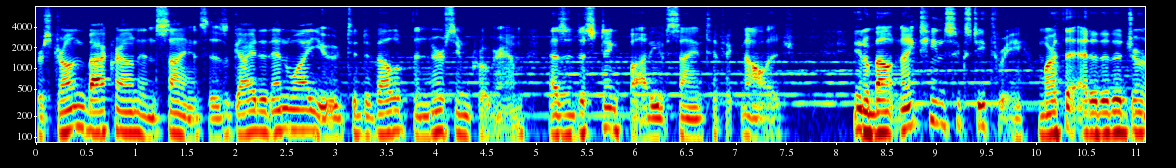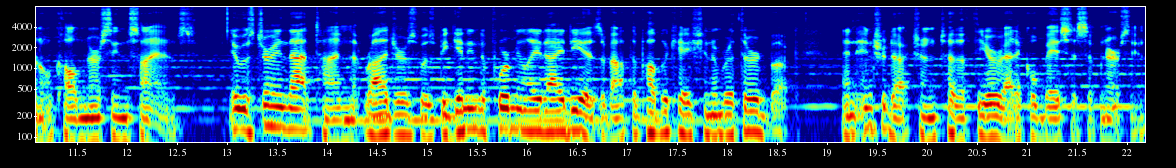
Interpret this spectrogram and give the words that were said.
Her strong background in sciences guided NYU to develop the nursing program as a distinct body of scientific knowledge. In about 1963, Martha edited a journal called Nursing Science. It was during that time that Rogers was beginning to formulate ideas about the publication of her third book, An Introduction to the Theoretical Basis of Nursing.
